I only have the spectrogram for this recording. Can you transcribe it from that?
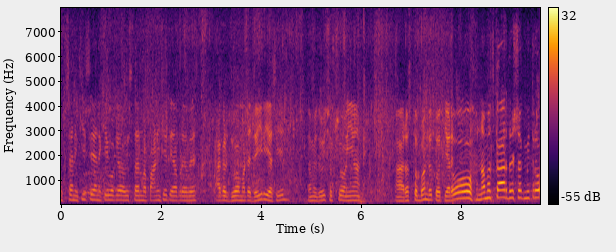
નુકસાની થઈ છે અને કેવા કેવા વિસ્તારમાં પાણી છે તે આપણે હવે આગળ જોવા માટે જઈ રહ્યા છીએ. તમે જોઈ શકશો અહીંયા આ રસ્તો બંધ હતો અત્યારે. ઓ નમસ્કાર દર્શક મિત્રો.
